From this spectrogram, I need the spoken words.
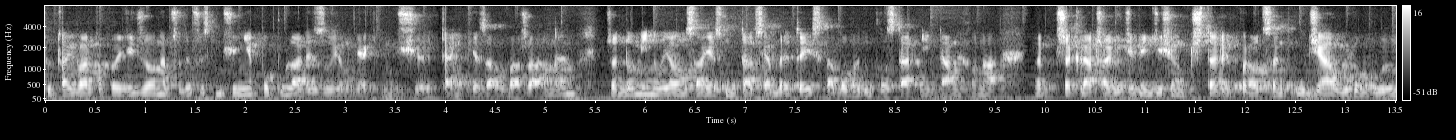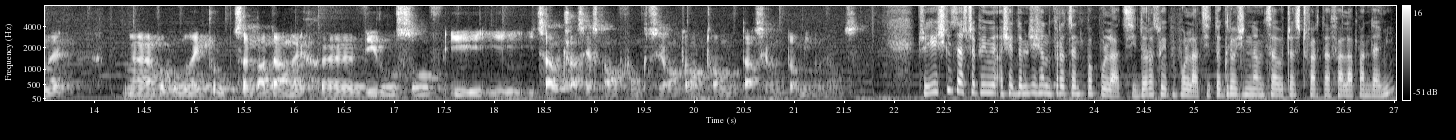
tutaj warto powiedzieć, że one przede wszystkim się nie popularyzują w jakimś tempie zauważalnym, że dominująca jest mutacja brytyjska, bo według ostatnich danych ona przekracza już 94% udziału w ogólnych w ogólnej próbce badanych wirusów i, i, i, cały czas jest tą funkcją, tą, tą mutacją dominującą. Czy jeśli zaszczepimy 70% populacji, dorosłej populacji, to grozi nam cały czas czwarta fala pandemii?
